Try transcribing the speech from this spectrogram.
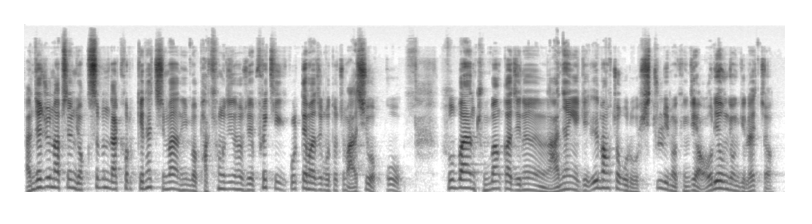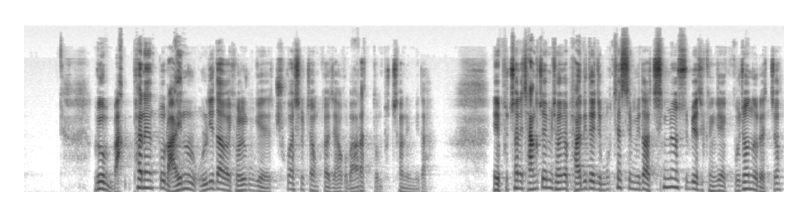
안재준 앞세는 역습은 날카롭긴 했지만 이 뭐 박형진 선수의 프리킥 골대 맞은 것도 좀 아쉬웠고 후반 중반까지는 안양에게 일방적으로 휘둘리며 굉장히 어려운 경기를 했죠. 그리고 막판엔 또 라인을 올리다가 결국에 추가 실점까지 하고 말았던 부천입니다. 예, 부천의 장점이 전혀 발휘되지 못했습니다. 측면 수비에서 굉장히 고전을 했죠.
